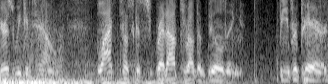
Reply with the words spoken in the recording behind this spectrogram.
near as we can tell, Black Tusk is spread out throughout the building. Be prepared.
